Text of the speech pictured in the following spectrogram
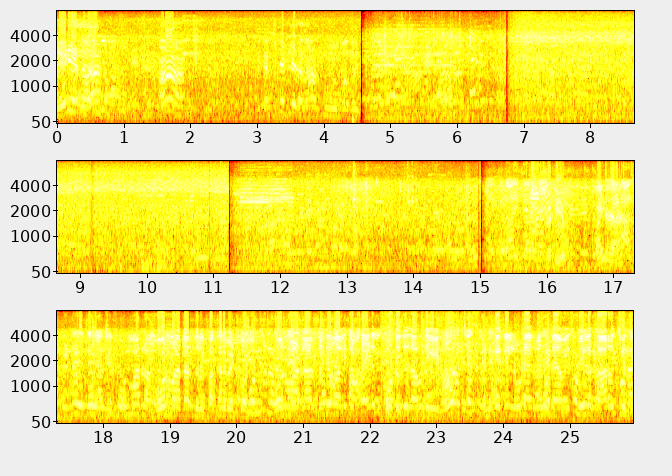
లేడీ అన్నా? కనిపించట్లేదన్నా మీకు కనిపించట్లేదన్నా బాబాయ్ ఇక్కడ ఇద్దరు హస్బెండ్ ఇద్దరు కలిసి ఫోన్ మాట్లాడుతున్నారు. ఫోన్ మాట్లాడుతున్నారు పక్కన పెట్టుకొని ఫోన్. ఫోన్ మాట్లాడుతుంటే వాళ్ళకి సైడ్ ఫోటో తీసాము వెనకకి నూట ఇరవై నూట యాభై స్పీడ్లో కార్ వచ్చింది.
